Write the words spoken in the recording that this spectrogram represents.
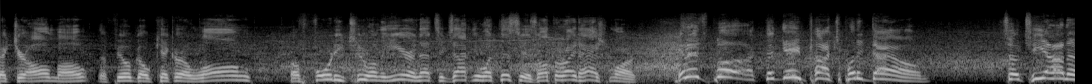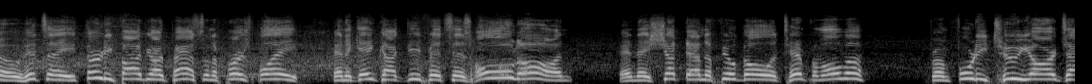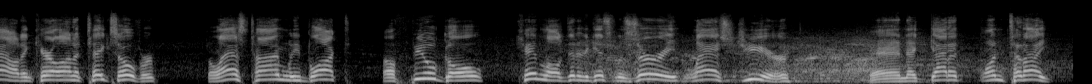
Victor Ulmo, the field goal kicker, a long of 42 on the year, and that's exactly what this is, off the right hash mark. And it's blocked. The Gamecocks put it down. So Tiano hits a 35-yard pass on the first play, and the Gamecock defense says, hold on. And they shut down the field goal attempt from Oma from 42 yards out, and Carolina takes over. The last time we blocked a field goal, Kinlaw did it against Missouri last year, and they got it one tonight.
